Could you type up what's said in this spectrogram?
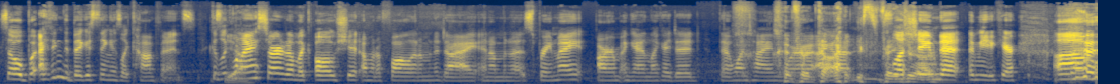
So, but I think the biggest thing is like confidence. Because like when I started, I'm like, oh shit, I'm gonna fall and I'm gonna die and I'm gonna sprain my arm again, like I did that one time where I, forgot got you sprained slut your shamed arm. at immediate care. Um,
